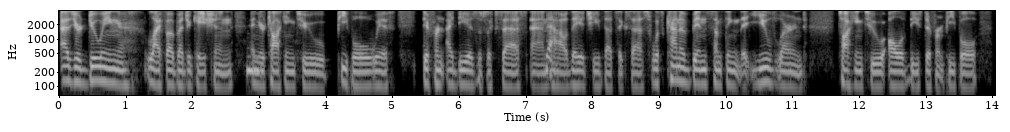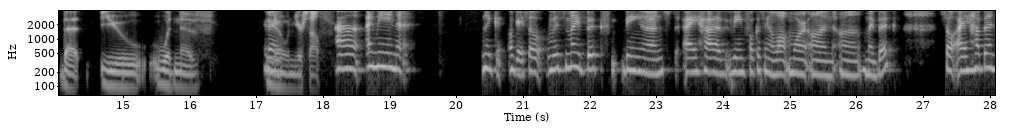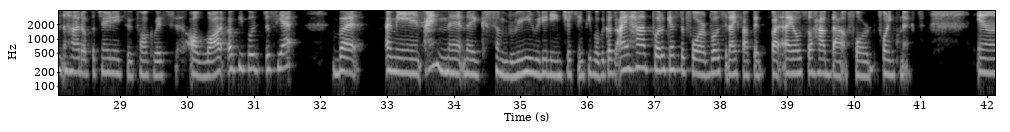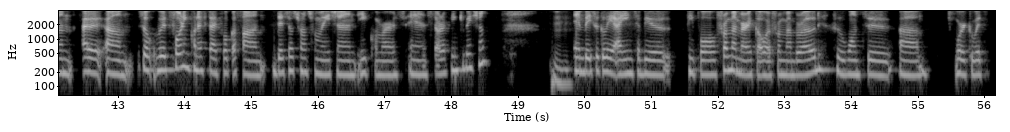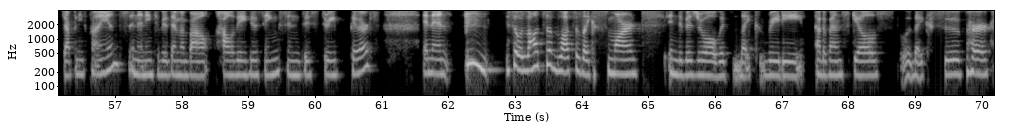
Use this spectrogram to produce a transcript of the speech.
as you're doing life up education mm-hmm. and you're talking to people with different ideas of success and yeah. how they achieve that success what's kind of been something that you've learned talking to all of these different people that you wouldn't have right. known yourself uh, i mean like okay so with my book being launched i have been focusing a lot more on uh, my book so I haven't had opportunity to talk with a lot of people just yet, but I mean, I met like some really, really interesting people because I have podcast for both Life App, but I also have that for Foreign Connect. And I, um, so with Foreign Connect, I focus on digital transformation, e-commerce, and startup incubation. Mm-hmm. And basically, I interview people from America or from abroad who want to um, work with Japanese clients and then interview them about how they do things in these three pillars. And then so lots of lots of like smart individual with like really advanced skills with like super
